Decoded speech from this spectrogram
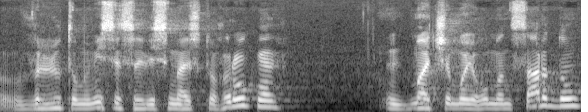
в лютому місяці 2018 року. Бачимо його мансарду,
